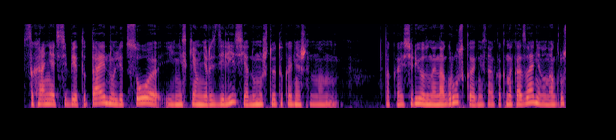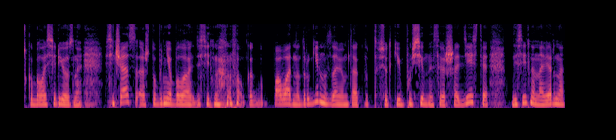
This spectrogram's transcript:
сохранять себе эту тайну, лицо и ни с кем не разделить, я думаю, что это, конечно, такая серьезная нагрузка, не знаю, как наказание, но нагрузка была серьезная. Сейчас, э, чтобы не было действительно ну, как бы повадно другим, назовем так, вот все-таки импульсивно совершать действия, действительно, наверное,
